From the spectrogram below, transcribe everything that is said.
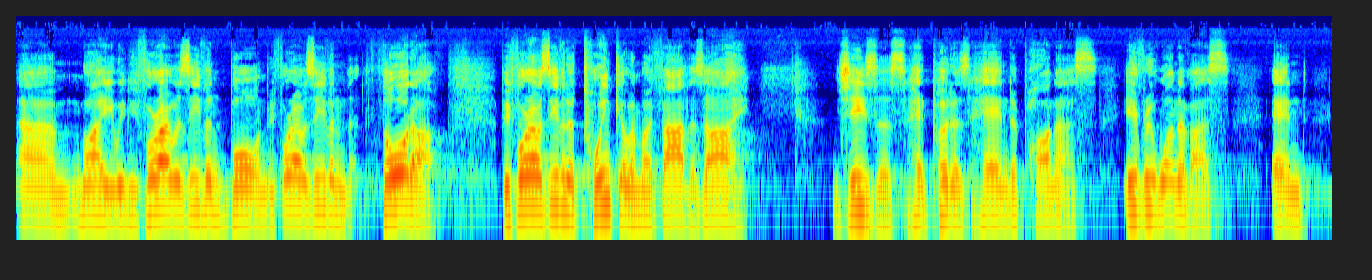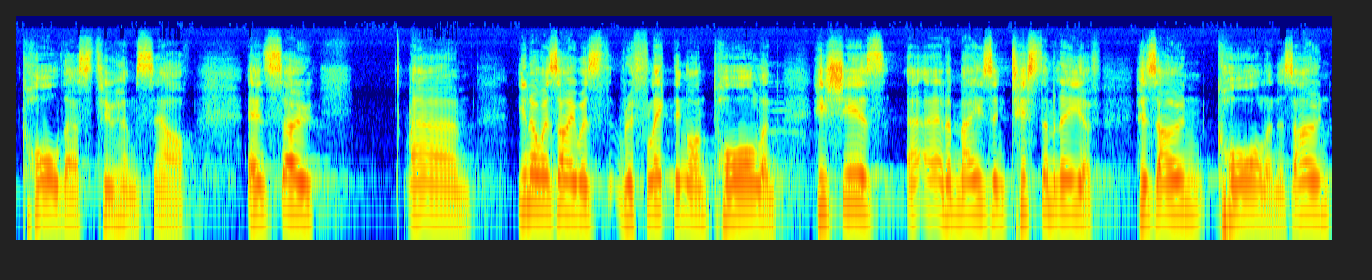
um, my before I was even born, before I was even thought of, before I was even a twinkle in my Father's eye. Jesus had put his hand upon us, every one of us, and called us to himself. And so, um, you know, as I was reflecting on Paul, and he shares a, an amazing testimony of his own call and his own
